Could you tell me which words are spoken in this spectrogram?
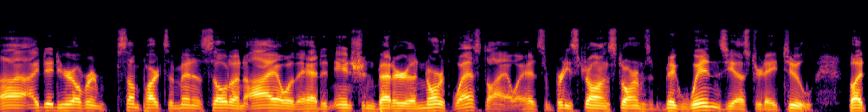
Uh, I did hear over in some parts of Minnesota and Iowa, they had an inch and better. In northwest Iowa had some pretty strong storms and big winds yesterday, too. But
